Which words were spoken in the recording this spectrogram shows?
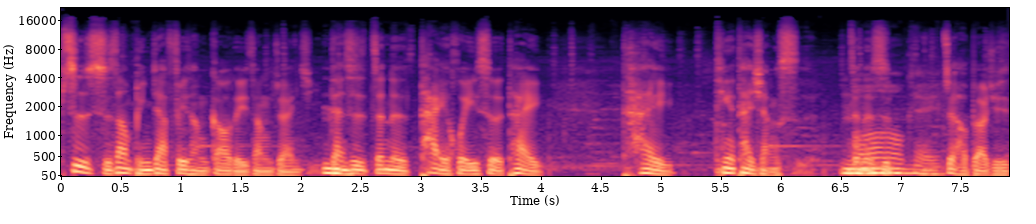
是史上评价非常高的一张专辑，嗯。但是真的太灰色，太太听得太想死。了，真的是最好不要去，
